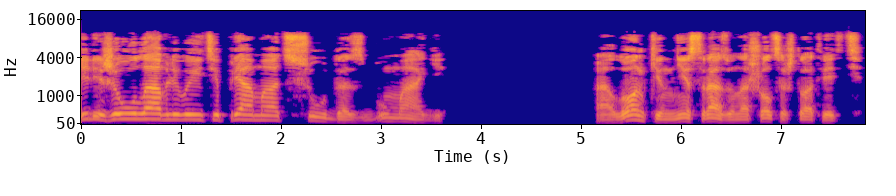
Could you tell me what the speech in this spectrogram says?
или же улавливаете прямо отсюда, с бумаги. А Лонкин не сразу нашелся, что ответить.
